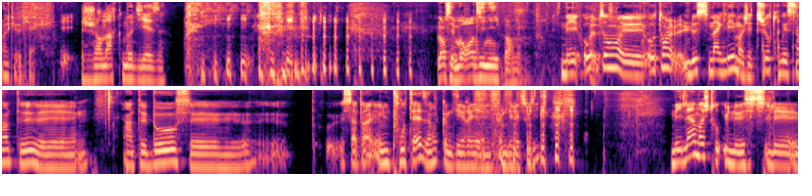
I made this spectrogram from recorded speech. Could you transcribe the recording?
Ok, ok. Jean-Marc Maudiez. Non, c'est Morandini, pardon. Mais autant, euh, autant le smiley, moi j'ai toujours trouvé ça un peu, euh, un peu beauf, euh, sympa, une prothèse, hein, comme dirait, comme dirait. Mais là, moi je trouve le, le,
